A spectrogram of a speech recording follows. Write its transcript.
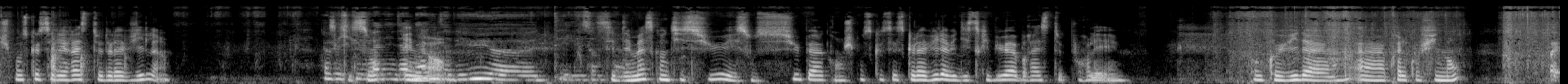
Je pense que c'est les restes de la ville. Parce qu'ils sont énormes. Euh, C'est des masques en tissu et ils sont super grands. Je pense que c'est ce que la ville avait distribué à Brest pour les pour le Covid à- à- après le confinement. Ouais.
